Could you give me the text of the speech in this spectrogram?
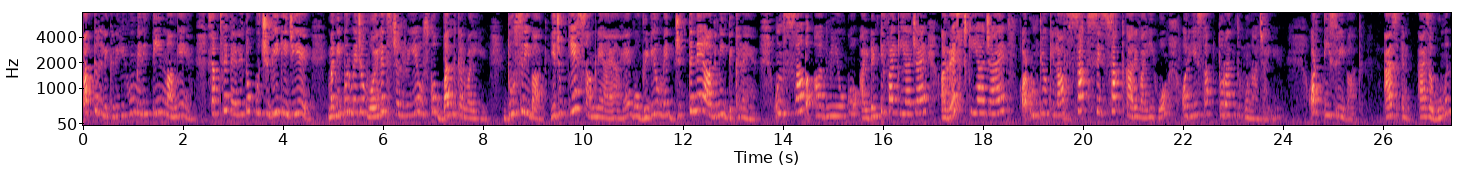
पत्र लिख रही हूँ। मेरी तीन मांगे हैं। सबसे पहले तो कुछ भी कीजिए। मणिपुर में जो वायलेंस चल रही है, उसको बंद करवाइए। दूसरी बात, ये जो केस सामने आया है, वो वीडियो में जितने आदमी दिख रहे हैं, उन सब आदमियों को आइडेंटिफाई किया जाए, अरेस्ट किया जाए और उनके खिलाफ सख्त से सख्त कार्यवाही हो। और ये सब तुरंत होना चाहिए। और तीसरी बात as an as a woman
